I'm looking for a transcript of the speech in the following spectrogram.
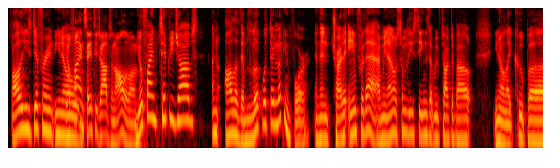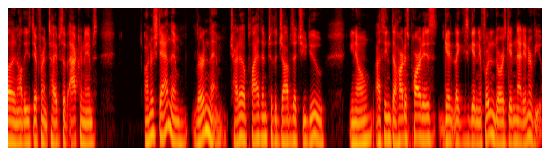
all these different. You know, You'll find safety jobs in all of them. You'll find safety jobs and all of them. Look what they're looking for and then try to aim for that. I mean, I know some of these things that we've talked about, you know, like Coupa and all these different types of acronyms. Understand them, learn them, try to apply them to the jobs that you do. You know, I think the hardest part is get like getting your foot in the door is getting that interview.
